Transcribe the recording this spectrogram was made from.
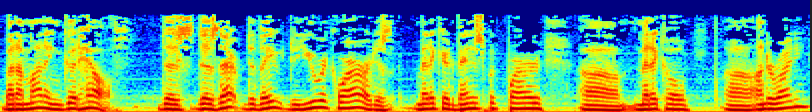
but I'm not in good health. Does does that do they do you require or does Medicare Advantage require uh, medical uh, underwriting?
